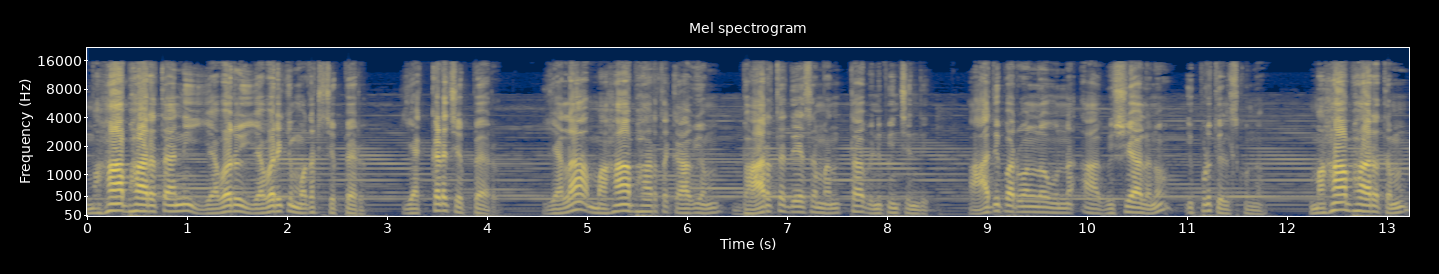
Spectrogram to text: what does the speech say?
మహాభారతాన్ని ఎవరు ఎవరికి మొదట చెప్పారు? ఎక్కడ చెప్పారు? ఎలా మహాభారత కావ్యం భారతదేశమంతా వినిపించింది? ఆది పర్వంలో ఉన్న ఆ విషయాలను ఇప్పుడు తెలుసుకుందాం. మహాభారతం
